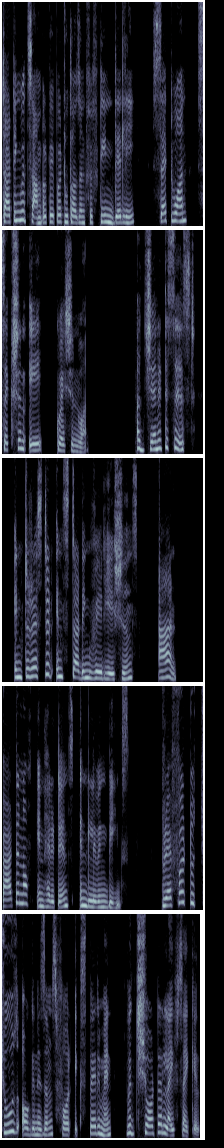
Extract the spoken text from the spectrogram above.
Starting with sample paper 2015 Delhi set one section A question one a geneticist interested in studying variations and pattern of inheritance in living beings prefer to choose organisms for experiment with shorter life cycle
